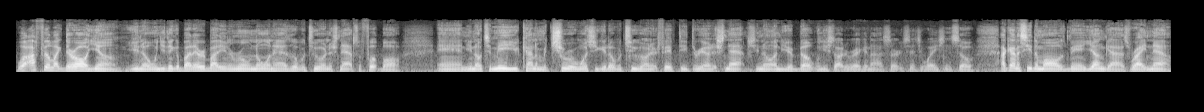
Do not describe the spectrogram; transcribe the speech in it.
Well, I feel like they're all young. You know, when you think about everybody in the room, no one has over 200 snaps of football. And, you know, to me, you kind of mature once you get over 250, 300 snaps, you know, under your belt when you start to recognize certain situations. So I kind of see them all as being young guys right now.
